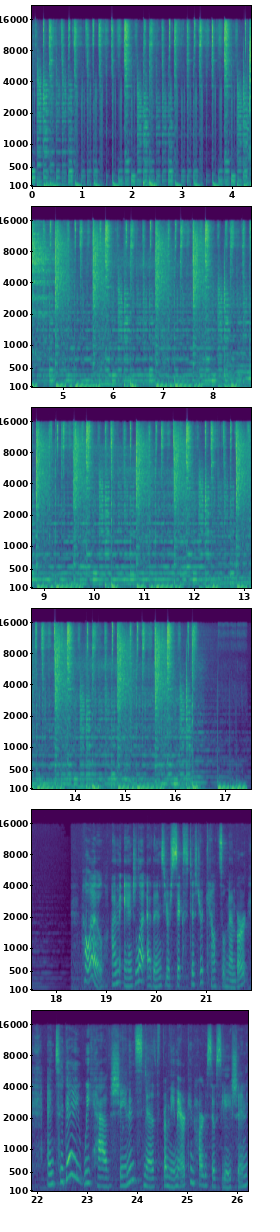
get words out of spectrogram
Thank Angela Evans, your 6th District Council member, and today we have Shannon Smith from the American Heart Association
